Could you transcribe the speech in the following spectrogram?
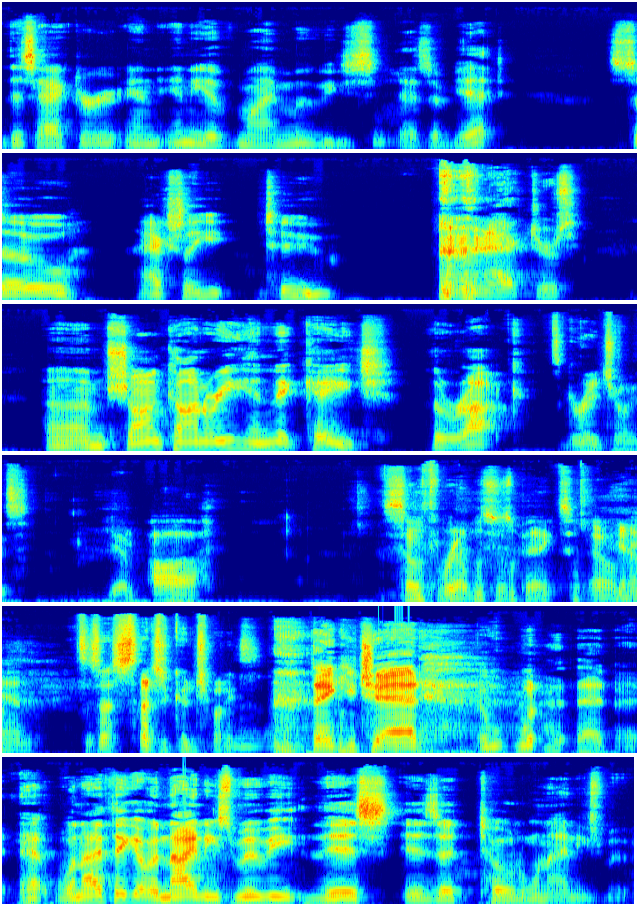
this actor in any of my movies as of yet. So, actually, two actors um, Sean Connery and Nick Cage, The Rock. It's a great choice. Yep. Ah, so thrilled this was picked. Oh Yeah. man, It's such, such a good choice. Thank you, Chad. When, uh, when I think of a 90s movie, this is a total 90s movie.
